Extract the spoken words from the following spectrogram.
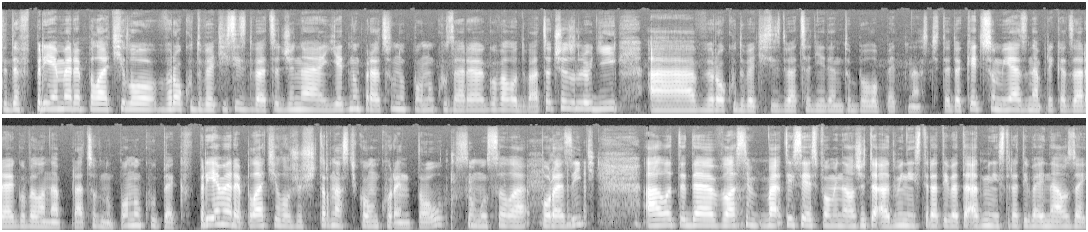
teda v priemere platilo v roku 2020, že na jednu pracovnú ponuku zareagovalo 26 ľudí a v roku 2021 to bolo 15. Teda keď som ja napríklad zareagovala na pracovnú ponuku, tak v priemere platilo, že 14 konkurentov som musela poraziť. Ale teda vlastne, ty si aj spomínal, že tá administratíva, tá administratíva je naozaj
